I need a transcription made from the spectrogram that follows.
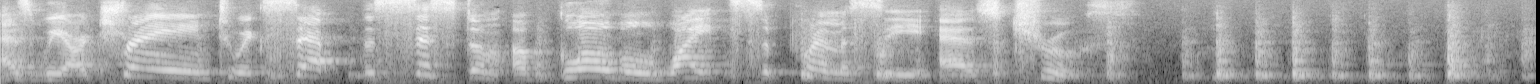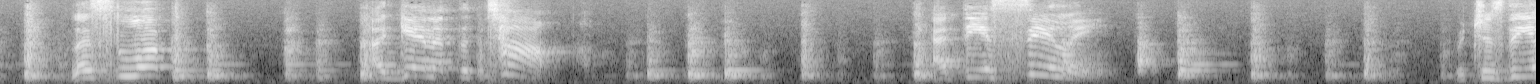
as we are trained to accept the system of global white supremacy as truth. Let's look again at the top, at the Asili which is the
